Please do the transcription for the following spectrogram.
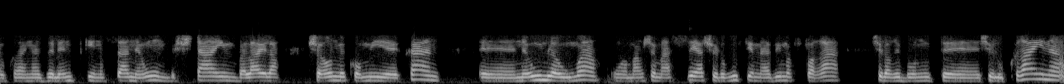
אוקראינה זלנסקי נשא נאום בשתיים בלילה, שעון מקומי כאן, נאום לאומה, הוא אמר שמעשיה של רוסיה מהווים הפרה של הריבונות של אוקראינה, אה,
